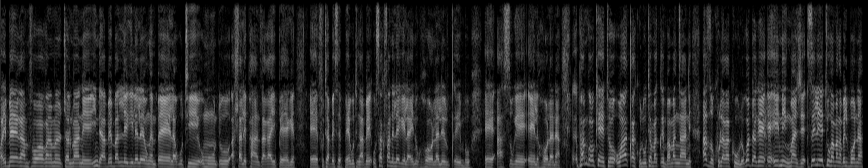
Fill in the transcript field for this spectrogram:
Wayibeka mfowabo kwana Jalimane indaba ebalekile leyo ngempela ukuthi umuntu ahlale phansi akayibheke eh futhi abese bheka ukuthi ngabe usakufanelekela yini ukuhola leli qembu eh asuke elihola na. Phambi kokhetho waqagula ukuthi amaqembu amancane azokhula kakhulu kodwa ke eh, iningi manje seliyethuka mangabe libona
